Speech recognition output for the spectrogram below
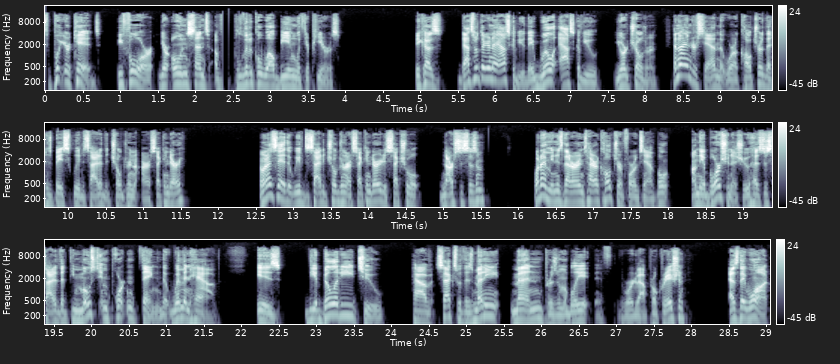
to put your kids before your own sense of political well-being with your peers. Because that's what they're going to ask of you. They will ask of you your children. And I understand that we're a culture that has basically decided that children are secondary. And when I say that we've decided children are secondary to sexual narcissism, what I mean is that our entire culture, for example, on the abortion issue, has decided that the most important thing that women have is the ability to have sex with as many men, presumably, if you're worried about procreation, as they want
